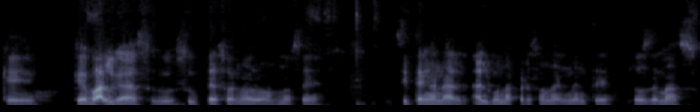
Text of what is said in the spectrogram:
que, que valga su, su peso en oro, no sé si tengan al- alguna persona en mente los demás.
